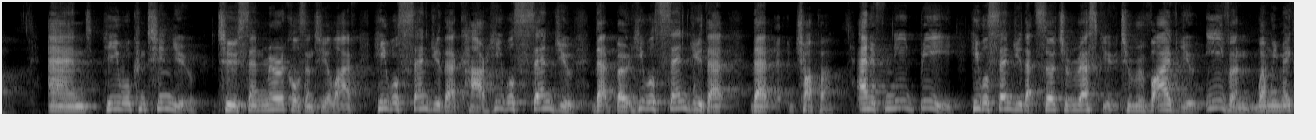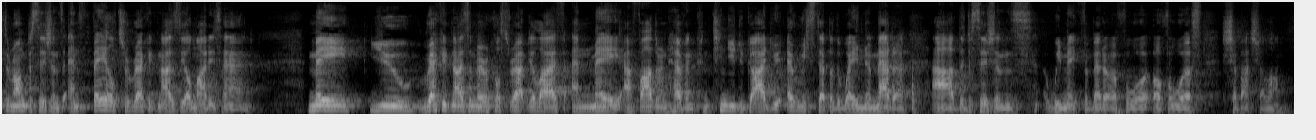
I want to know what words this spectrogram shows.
and He will continue to send miracles into your life. He will send you that car. He will send you that boat. He will send you that, that chopper. And if need be, he will send you that search and rescue to revive you even when we make the wrong decisions and fail to recognize the Almighty's hand. May you recognize the miracles throughout your life, and may our Father in heaven continue to guide you every step of the way, no matter uh, the decisions we make for better or for, or for worse. Shabbat Shalom.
